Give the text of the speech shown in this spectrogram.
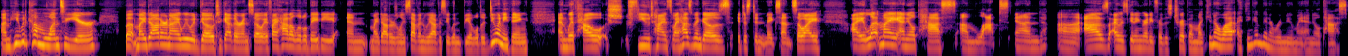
um, he would come once a year but my daughter and I, we would go together. And so if I had a little baby and my daughter's only seven, we obviously wouldn't be able to do anything. And with how sh- few times my husband goes, it just didn't make sense. So I, I let my annual pass um, lapse. And uh, as I was getting ready for this trip, I'm like, you know what? I think I'm going to renew my annual pass.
